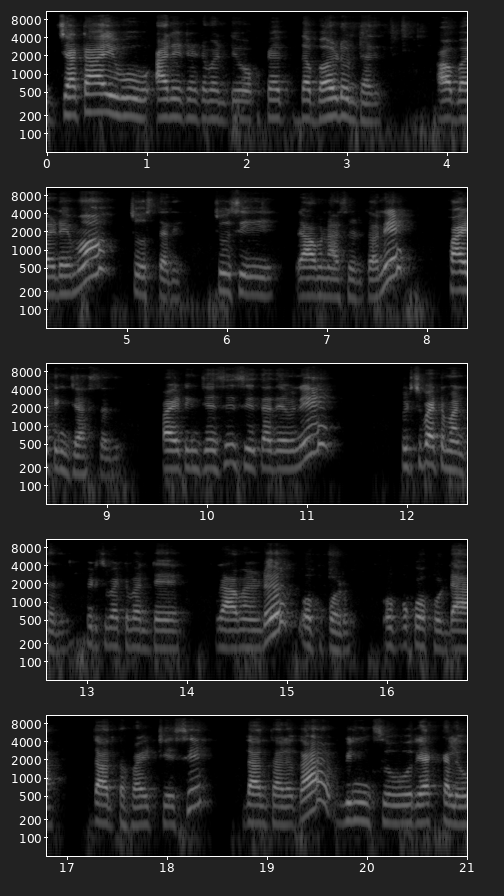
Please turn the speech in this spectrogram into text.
జటాయువు అనేటటువంటి ఒక పెద్ద బర్డ్ ఉంటుంది. ఆ బర్డ్ ఏమో చూస్తుంది. చూసి రావణాసుడితోని ఫైటింగ్ చేస్తుంది. ఫైటింగ్ చేసి సీతాదేవిని విడిచిపెట్టమంటుంది. విడిచిపెట్టమంటే రావణుడు ఒప్పుకోడు. ఒప్పుకోకుండా దాంతో ఫైట్ చేసి దాని తాలూకా వింగ్స్ రెక్కలు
